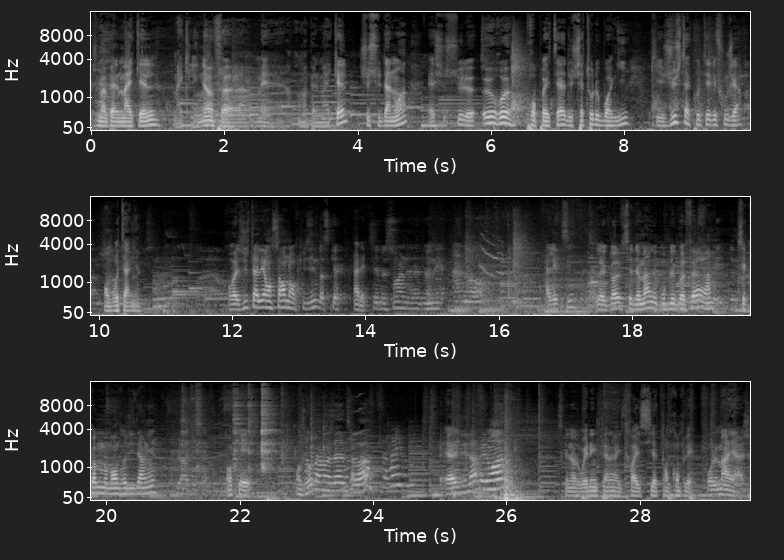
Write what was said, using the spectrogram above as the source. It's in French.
Je m'appelle Michael, Michael Inoff, euh, mais on m'appelle Michael. Je suis danois et je suis le heureux propriétaire du château de Boisguy qui est juste à côté des Fougères, en Bretagne. On va juste aller ensemble en cuisine parce que Allez. j'ai besoin de donner un ordre. Alexis, le golf c'est demain, le groupe de golfeurs. hein c'est comme vendredi dernier? Ok. Bonjour mademoiselle, ça va? Ça va et vous? Elle est là, Benoît Parce que notre wedding planner, il travaille ici à temps complet pour le mariage.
